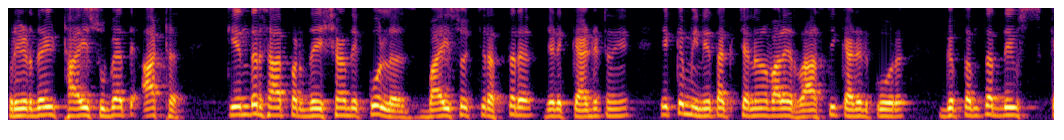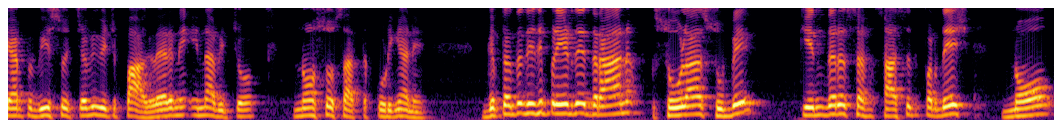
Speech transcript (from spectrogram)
ਪਰੇਡ ਦੇ 28 ਸੂਬੇ ਤੇ 8 ਕੇਂਦਰ ਸ਼ਾਸਿਤ ਪ੍ਰਦੇਸ਼ਾਂ ਦੇ ਕੁੱਲ 2274 ਜਿਹੜੇ ਕੈਡਟ ਨੇ, ਇੱਕ ਮਹੀਨੇ ਤੱਕ ਚੱਲਣ ਵਾਲੇ ਰਾਸ਼ਟਰੀ ਕੈਡਟ ਕੋਰ ਗਣਤੰਤਰ ਦਿਵਸ ਕੈਂਪ 2024 ਵਿੱਚ ਭਾਗ ਲੈ ਰਹੇ ਨੇ। ਇਹਨਾਂ ਵਿੱਚੋਂ 907 ਕੁੜੀਆਂ ਨੇ। ਗਣਤੰਤਰ ਦਿਵਸ ਦੀ ਪਰੇਡ ਦੇ ਦੌਰਾਨ 16 ਸੂਬੇ, ਕੇਂਦਰ ਸ- ਸ਼ਾਸਿਤ ਪ੍ਰਦੇਸ਼ 9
